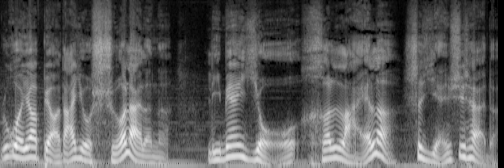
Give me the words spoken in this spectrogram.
如果要表达有蛇来了呢，里面有和来了是延续下来的，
